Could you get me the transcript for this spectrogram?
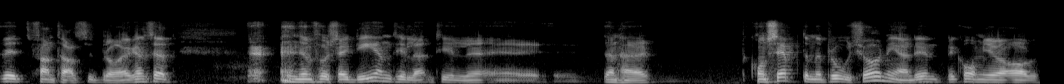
blivit fantastiskt bra. Jag kan säga att den första idén till, till eh, den här koncepten med provkörningar, det, det kom ju av,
